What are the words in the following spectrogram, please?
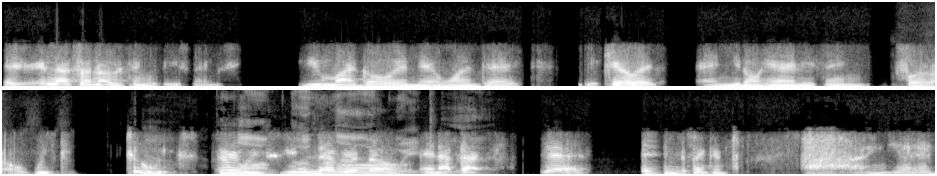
And that's another thing with these things. You might go in there one day, you kill it, and you don't hear anything for a week, two weeks, three long, weeks. You never know. Week, and at yeah. that, yeah, and you're thinking, oh, I didn't get it.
